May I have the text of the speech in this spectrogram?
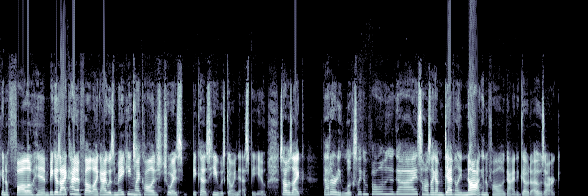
gonna follow him because I kind of felt like I was making my college choice because he was going to SBU. So I was like, that already looks like I'm following a guy. So I was like, I'm definitely not gonna follow a guy to go to Ozark.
